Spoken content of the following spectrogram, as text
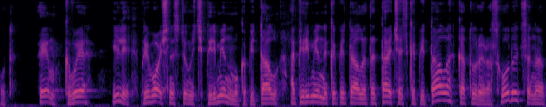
Вот. М к В или прибавочная стоимость к переменному капиталу. А переменный капитал – это та часть капитала, которая расходуется на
